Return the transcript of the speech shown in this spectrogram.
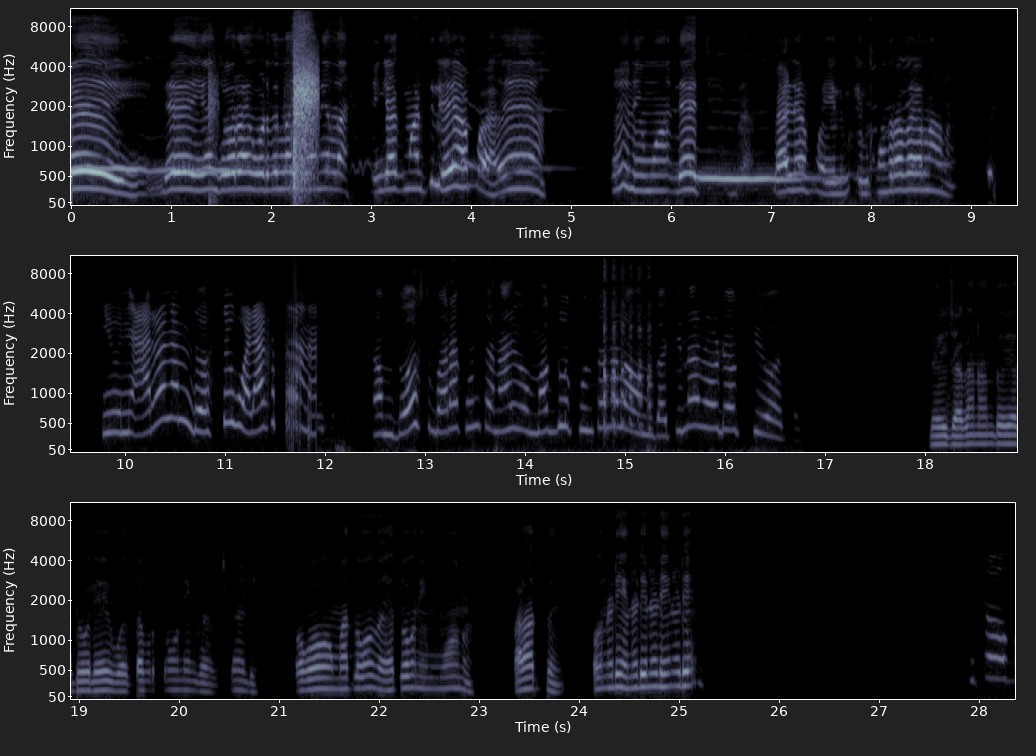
ಏಯ್, ಲೇ, ಏನ್ ಜೋರಾಗಿ ಹೊಡೆದಿಲ್ಲ, ಏನಿಲ್ಲ. ಹಿಂಗ್ಯಾಕ್ ಏ, ಅಪ್ಪ, ಏ ನಿಮ್ಮ ಲೇ ಬ್ಯಾಳೆಪ್ಪ ಇಲ್ಲಿ ಇಲ್ಲಿ ಕುಂದ್ರದ ಇಲ್ಲ ನಾನು. ಇವ್ನ ಯಾರೋ ನಮ್ ದೋಸ್ತ ಒಳಾಕತ್ತಾನ ನಮ್ ದೋಸ್ತ್ ಬರಕ್ ಕುಂತಾನ ಇವ ಮಗ್ಳು ಕುಂತಾನಲ್ಲ ಅವ್ನ ಗತಿನ ನೋಡಿ ಹೋಕ್ಕಿ ಇವತ್ತು ಲೇ ಜಾಗ ನಂದು ಎದ್ದು ಲೇ ಓದ್ತಾ ಬಿಡ್ತು ನೋಡಿ ಹಿಂಗ ಹಚ್ಕೊಂಡಿ. ಹೋಗ ಹೋಗ ಮೊದ್ಲು ಹೋಗ ಎದ್ದು ಹೋಗ ನಿಮ್ಮ ಹೋಗಿ ನಡಿ ನಡಿ ನಡಿ ನಡಿ. ಇತ್ತ ಒಬ್ಬ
